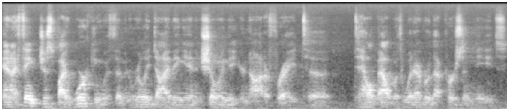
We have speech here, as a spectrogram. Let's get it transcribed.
And I think just by working with them and really diving in and showing that you're not afraid to, to help out with whatever that person needs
